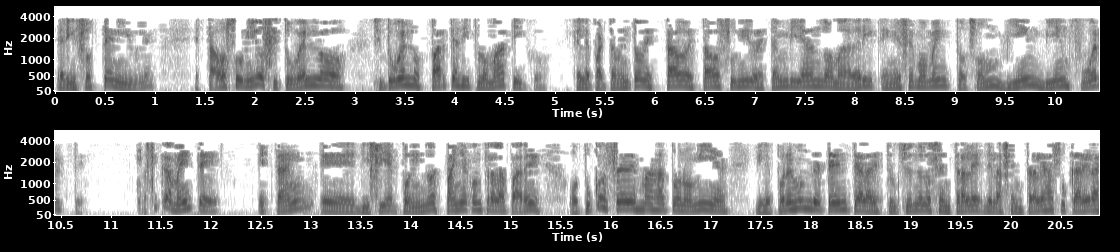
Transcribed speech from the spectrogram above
era insostenible Estados Unidos, si tú ves los, si tú ves los partes diplomáticos que el Departamento de Estado de Estados Unidos está enviando a Madrid en ese momento son bien, bien fuertes. Básicamente están eh, diciendo, poniendo a España contra la pared. O tú concedes más autonomía y le pones un detente a la destrucción de los centrales, de las centrales azucareras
